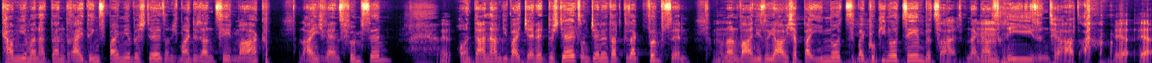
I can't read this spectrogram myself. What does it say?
kam jemand, hat dann drei Dings bei mir bestellt und ich meinte dann 10 Mark und eigentlich wären es 15. Ja. Und dann haben die bei Janet bestellt und Janet hat gesagt 15. Mhm. Und dann waren die so, ja, ich habe bei ihm nur, bei Cookie nur 10 bezahlt. Und dann mhm. gab es Riesentheater. Ja, ja,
